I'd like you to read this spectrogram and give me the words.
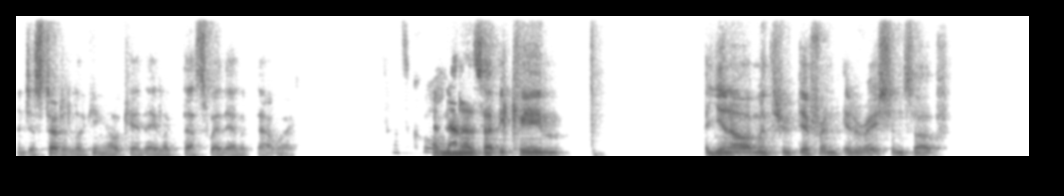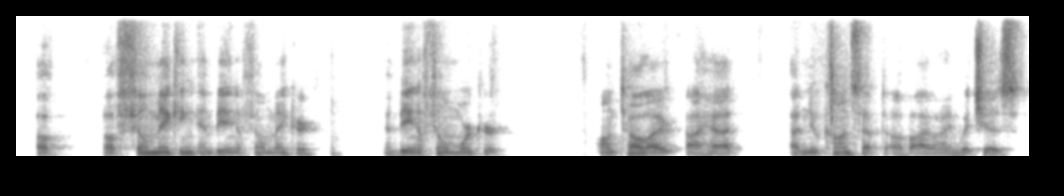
and just started looking okay they look this way they look that way That's cool. and then as i became you know i went through different iterations of of of filmmaking and being a filmmaker and being a film worker until i i had a new concept of eyeline which is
